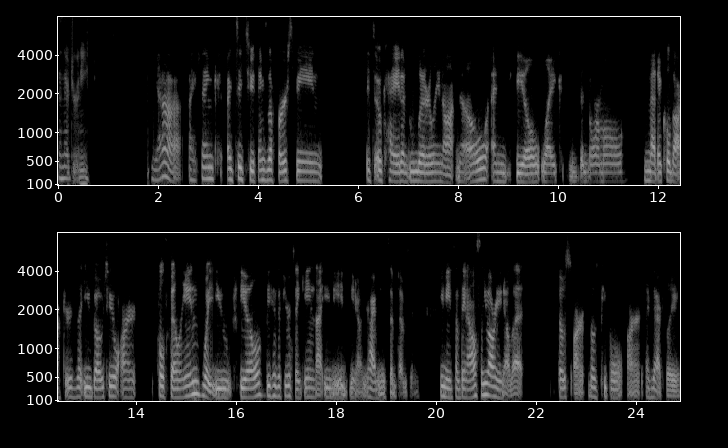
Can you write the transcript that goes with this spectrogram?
in their journey? Yeah, I think I'd say two things. The first being it's okay to literally not know and feel like the normal medical doctors that you go to aren't fulfilling what you feel. Because if you're thinking that you need you know you're having these symptoms and you need something else and you already know that those aren't those people aren't exactly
